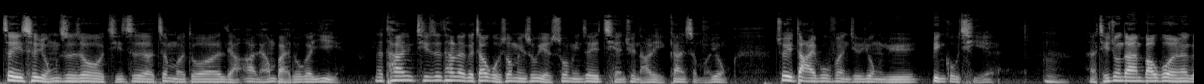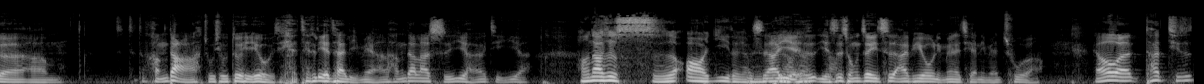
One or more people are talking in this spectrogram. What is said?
这一次融资之后集资了这么多两二两百多个亿，那它其实它那个招股说明书也说明这些钱去哪里干什么用，最大一部分就用于并购企业。嗯。啊，其中当然包括那个嗯，恒大啊，足球队也有在列在里面啊。恒大那十亿好像几亿啊？恒大是十二亿的，十二亿也是也是从这一次 IPO 里面的钱里面出了。然后啊，他其实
